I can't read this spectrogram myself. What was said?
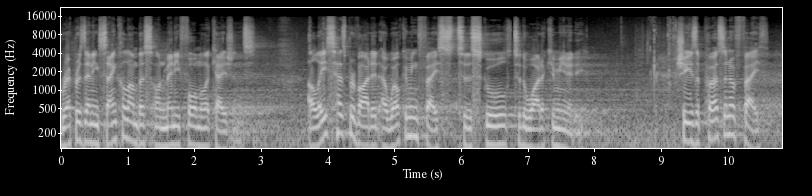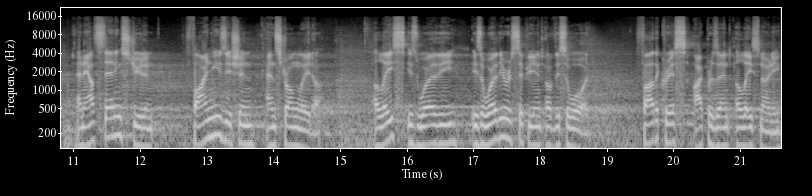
representing St. Columba's on many formal occasions. Elise has provided a welcoming face to the school to the wider community. She is a person of faith, an outstanding student, fine musician, and strong leader. Elise is worthy is a worthy recipient of this award. Father Chris, I present Elise Noni.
